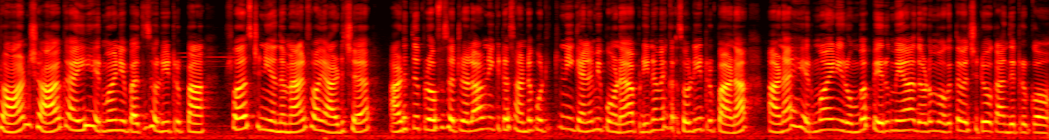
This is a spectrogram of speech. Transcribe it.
ரான் ஷாக் ஆகி ஹெர்மாயினியை பார்த்து சொல்லிட்டு இருப்பான் ஃபர்ஸ்ட் நீ அந்த மேல்ஃபாயை அடித்த அடுத்து ப்ரொஃபஸர் ட்ரெலாவ்னிக்கிட்ட சண்டை போட்டுட்டு நீ கிளம்பி போன அப்படின்னு அவன் க- சொல்லிட்டு இருப்பானா ஆனால் ஹெர்மாயினி ரொம்ப பெருமையாக அதோட முகத்தை வச்சுட்டு உக்காந்துட்ருக்கோம்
